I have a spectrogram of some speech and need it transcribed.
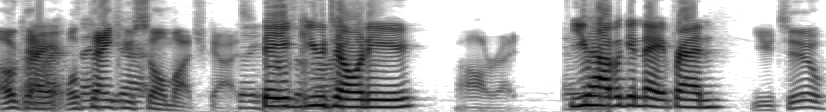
Okay, Alright, well, thank thank you, you so much, guys. Thank so you. Tony. All right. You have a good night, friend. You too.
